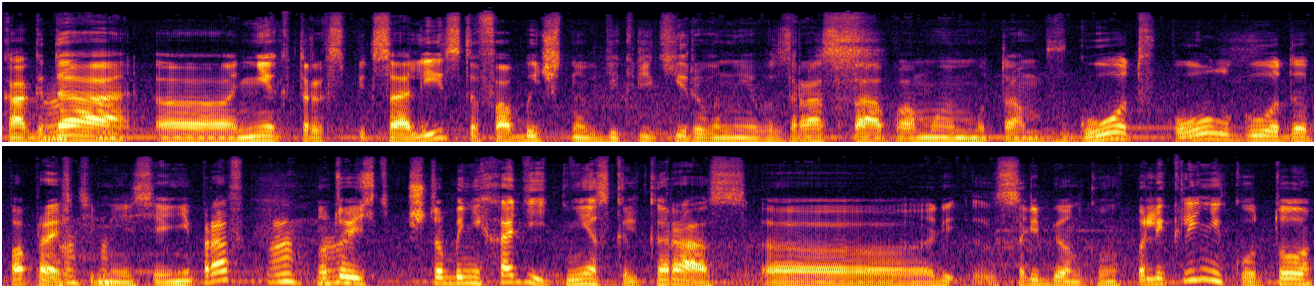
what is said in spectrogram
когда э, некоторых специалистов, обычно в декретированные возраста, по-моему, там в год, в полгода, поправьте меня, если я не прав, ну то есть, чтобы не ходить несколько раз э, с ребенком в поликлинику, то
